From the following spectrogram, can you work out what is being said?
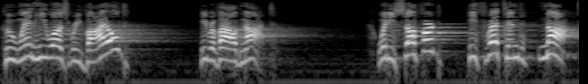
Who, when he was reviled, he reviled not. When he suffered, he threatened not,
